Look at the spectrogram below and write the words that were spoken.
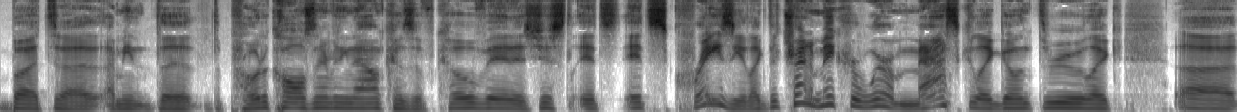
but uh, I mean the the protocols and everything now because of COVID it's just it's it's crazy. Like they're trying to make her wear a mask, like going through like uh,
